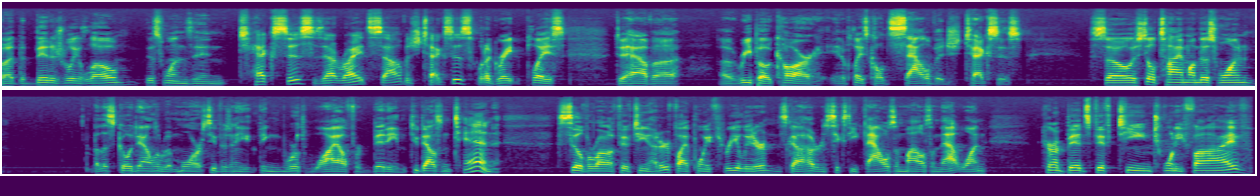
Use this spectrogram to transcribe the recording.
but the bid is really low. This one's in Texas, is that right? Salvage, Texas. What a great place to have a a repo car in a place called Salvage, Texas. So there's still time on this one, but let's go down a little bit more, see if there's anything worthwhile for bidding. 2010 Silverado 1500, 5.3 liter. It's got 160,000 miles on that one. Current bid's 1525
